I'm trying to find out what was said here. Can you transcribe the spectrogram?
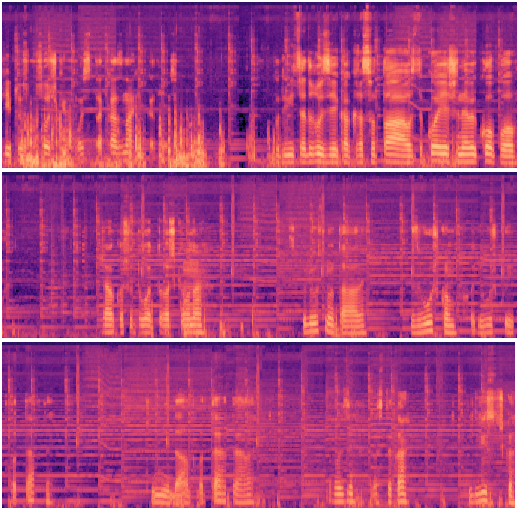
Зліплю з кусочків. Ось така знахідка, друзі. Подивіться, друзі, яка красота. Ось такої я ще не викопував. Жалко, що тут трошки вона сплюснута, але з вушком, хоч вушко і протерте. Чи ні, да, протерте, але друзі, ось така підвісочка.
